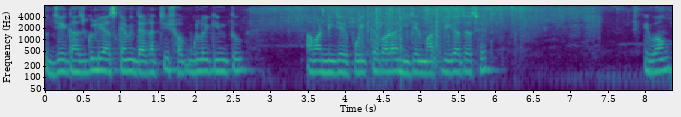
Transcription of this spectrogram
তো যে গাছগুলি আজকে আমি দেখাচ্ছি, সবগুলোই কিন্তু আমার নিজের পরীক্ষা করা, নিজের মাতৃ গাছ আছে। এবং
